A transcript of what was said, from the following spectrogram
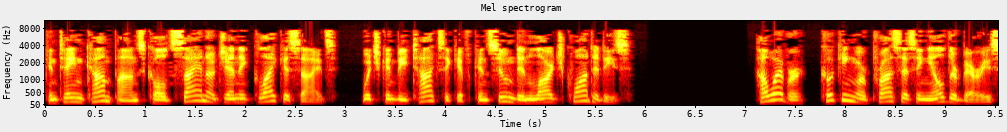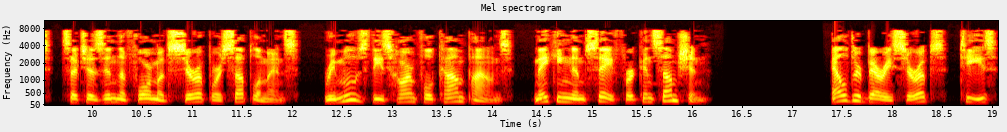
contain compounds called cyanogenic glycosides, which can be toxic if consumed in large quantities. However, cooking or processing elderberries, such as in the form of syrup or supplements, removes these harmful compounds, making them safe for consumption. Elderberry syrups, teas,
